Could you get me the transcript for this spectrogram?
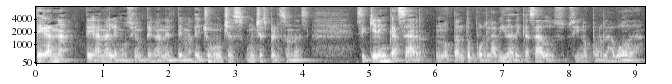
te gana, te gana la emoción, te gana el tema. De hecho, muchas, muchas personas se quieren casar no tanto por la vida de casados, sino por la boda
